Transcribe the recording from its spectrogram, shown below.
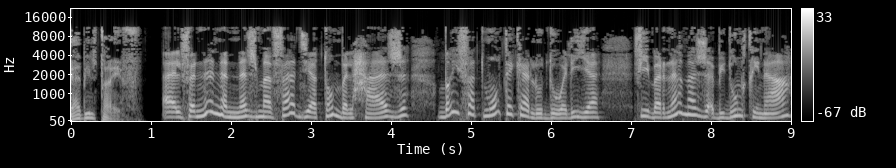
قناع كابل طيف الفنانة النجمة فادية طنب الحاج ضيفة مونتي كارلو الدولية في برنامج بدون قناع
